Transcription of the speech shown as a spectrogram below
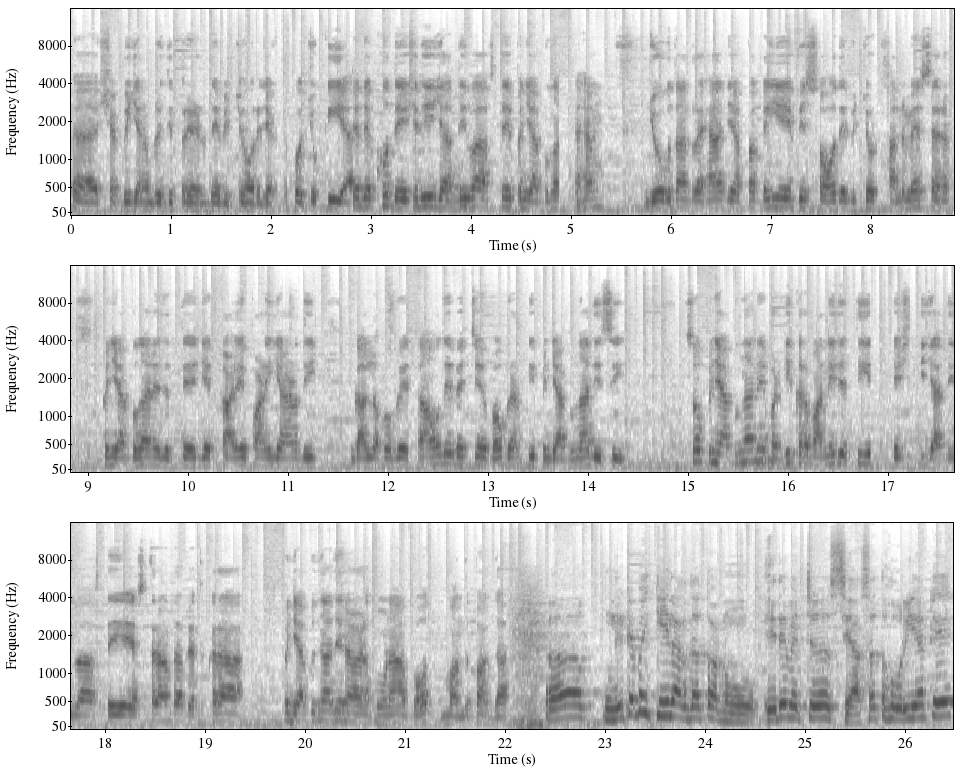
ਅ, 26 ਜਨਵਰੀ ਦੀ ਪਰੇਡ ਦੇ ਵਿੱਚੋਂ ਰਿਜੈਕਟ ਹੋ ਚੁੱਕੀ ਆ। ਤੇ ਦੇਖੋ ਦੇਸ਼ ਦੀ ਆਜ਼ਾਦੀ ਵਾਸਤੇ ਪੰਜਾਬੀਆਂ ਦਾ ਅਹਿਮ ਯੋਗਦਾਨ ਰਿਹਾ। ਜੇ ਆਪਾਂ ਕਹੀਏ ਵੀ 100 ਦੇ ਵਿੱਚੋਂ 98 ਸਿਰ ਪੰਜਾਬੀਆਂ ਨੇ ਦਿੱਤੇ ਜੇ ਕਾਲੇ ਪਾਣੀ ਜਾਣ ਦੀ ਗੱਲ ਹੋਵੇ ਤਾਂ ਉਹਦੇ ਵਿੱਚ ਬਹੁ ਗਿਣਤੀ ਪੰਜਾਬੀਆਂ ਦੀ ਸੀ। ਸੋ ਪੰਜਾਬੀਆਂ ਨੇ ਵੱਡੀ ਕੁਰਬਾਨੀ ਦਿੱਤੀ ਦੇਸ਼ ਦੀ ਆਜ਼ਾਦੀ ਵਾਸਤੇ। ਇਸ ਤਰ੍ਹਾਂ ਦਾ ਵਿਤਕਰਾ ਪੰਜਾਬੀਆਂ ਦੇ ਨਾਲ ਹੋਣਾ ਬਹੁਤ ਮੰਦਭਾਗਾ। ਅਹ ਨੀਟੇ ਭਾਈ ਕੀ ਲੱਗਦਾ ਤੁਹਾਨੂੰ? ਇਹਦੇ ਵਿੱਚ ਸਿਆਸਤ ਹੋ ਰਹੀ ਹੈ ਕਿ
